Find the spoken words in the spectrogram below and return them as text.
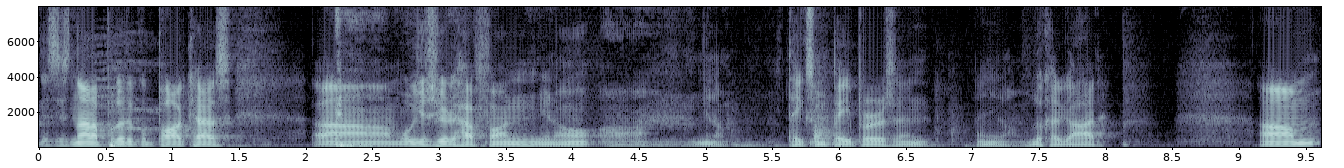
this is not a political podcast. Um, we're just here to have fun, you know. Um, you know, take some papers and, and you know look at God. Um,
